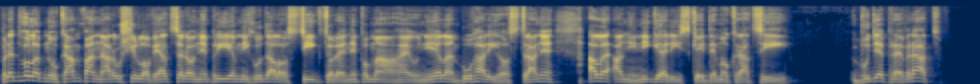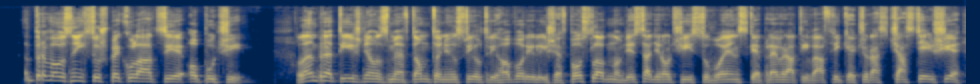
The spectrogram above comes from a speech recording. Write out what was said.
Predvolebnú kampaň narušilo viacero nepríjemných udalostí, ktoré nepomáhajú nielen Buhariho strane, ale ani nigerijskej demokracii. Bude prevrat? Prvou z nich sú špekulácie o puči, len pred týždňom sme v tomto newsfiltri hovorili, že v poslednom desaťročí sú vojenské prevraty v Afrike čoraz častejšie,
